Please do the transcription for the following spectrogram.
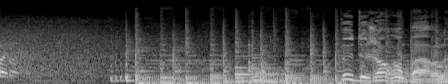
Francophone. Peu de gens en parlent.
